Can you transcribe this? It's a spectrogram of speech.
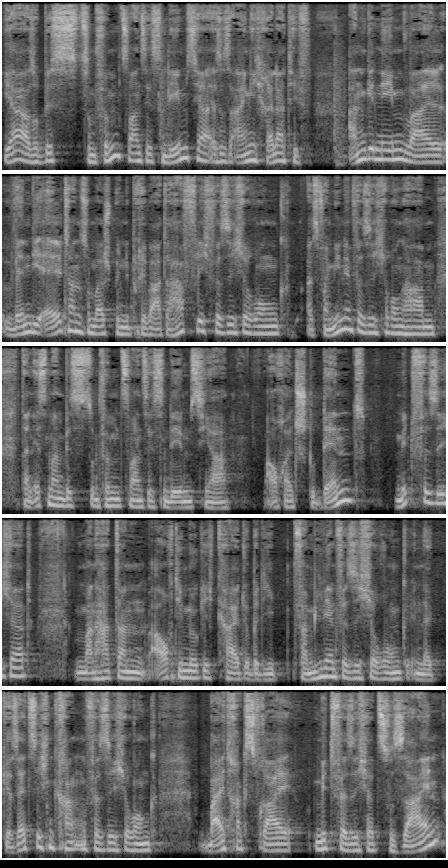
Ja, also bis zum 25. Lebensjahr ist es eigentlich relativ angenehm, weil wenn die Eltern zum Beispiel eine private Haftpflichtversicherung als Familienversicherung haben, dann ist man bis zum 25. Lebensjahr auch als Student mitversichert. Man hat dann auch die Möglichkeit, über die Familienversicherung in der gesetzlichen Krankenversicherung beitragsfrei mitversichert zu sein.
